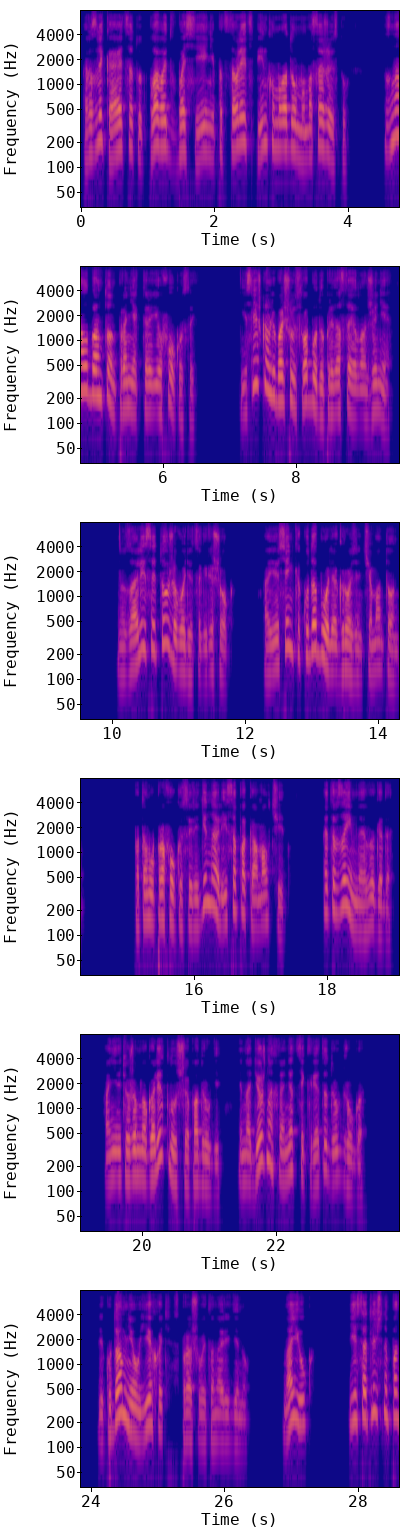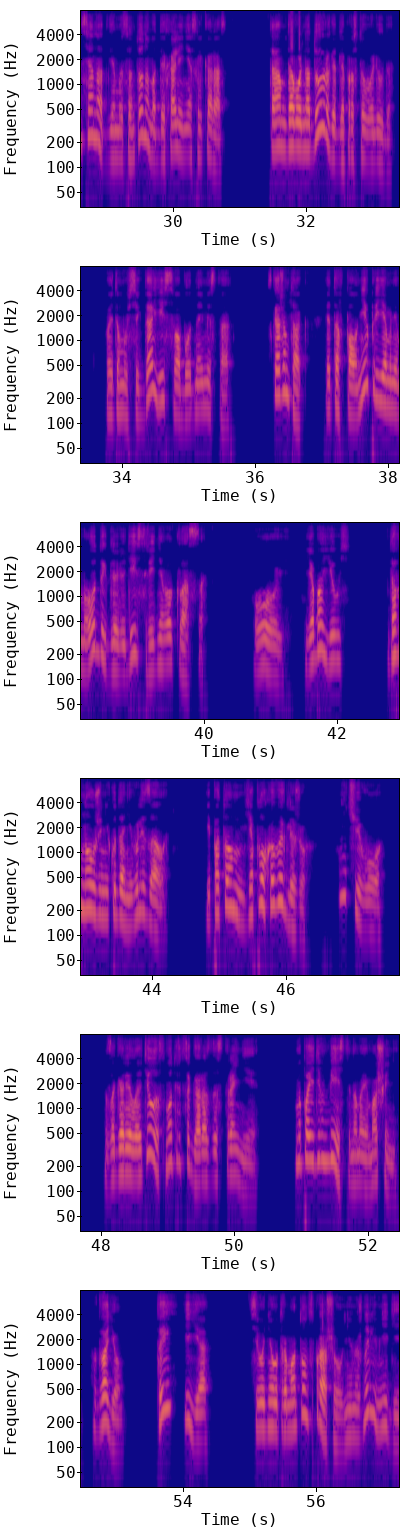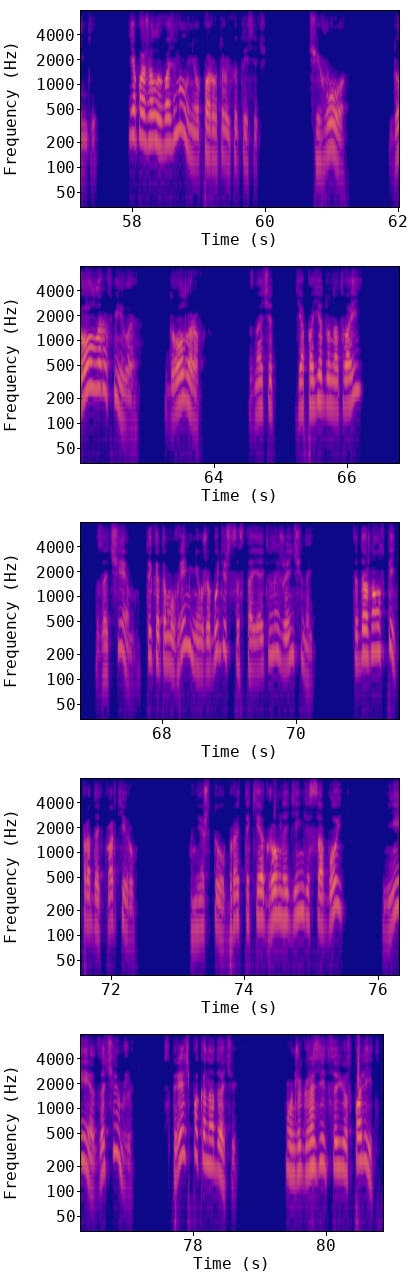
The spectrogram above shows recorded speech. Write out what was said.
Развлекается тут, плавает в бассейне, подставляет спинку молодому массажисту. Знал бы Антон про некоторые ее фокусы. Не слишком ли большую свободу предоставил он жене? Но за Алисой тоже водится грешок, а ее Сенька куда более грозен, чем Антон. Потому про фокусы Регины Алиса пока молчит. Это взаимная выгода. Они ведь уже много лет лучшие подруги и надежно хранят секреты друг друга. «И куда мне уехать?» – спрашивает она Регину. «На юг. Есть отличный пансионат, где мы с Антоном отдыхали несколько раз. Там довольно дорого для простого люда, поэтому всегда есть свободные места. Скажем так, это вполне приемлемый отдых для людей среднего класса. Ой, я боюсь. Давно уже никуда не вылезала. И потом, я плохо выгляжу. Ничего. Загорелое тело смотрится гораздо стройнее. Мы поедем вместе на моей машине, вдвоем. Ты и я. Сегодня утром Антон спрашивал, не нужны ли мне деньги. Я, пожалуй, возьму у него пару-тройку тысяч. Чего? Долларов, милая. Долларов. Значит, я поеду на твои? Зачем? Ты к этому времени уже будешь состоятельной женщиной. Ты должна успеть продать квартиру. Мне что, брать такие огромные деньги с собой? Нет, зачем же? Спрячь пока на даче. Он же грозится ее спалить.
